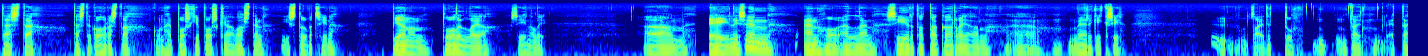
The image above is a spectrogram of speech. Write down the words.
tästä, tästä kohdasta, kun he poski poskea vasten istuivat siinä pianon tuolilla ja siinä oli äm, eilisen NHLn siirtotakarajan äh, merkiksi laitettu, tai että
